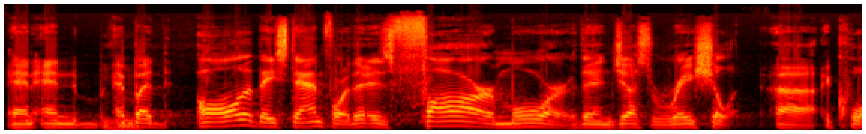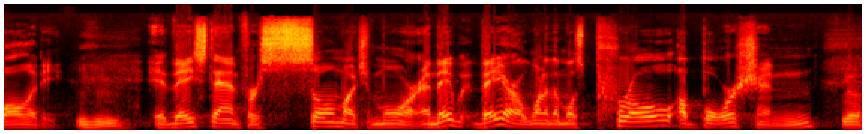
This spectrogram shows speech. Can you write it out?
And, and Mm-hmm. but all that they stand for there is far more than just racial uh, equality. Mm-hmm. They stand for so much more, and they they are one of the most pro-abortion Yeah.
